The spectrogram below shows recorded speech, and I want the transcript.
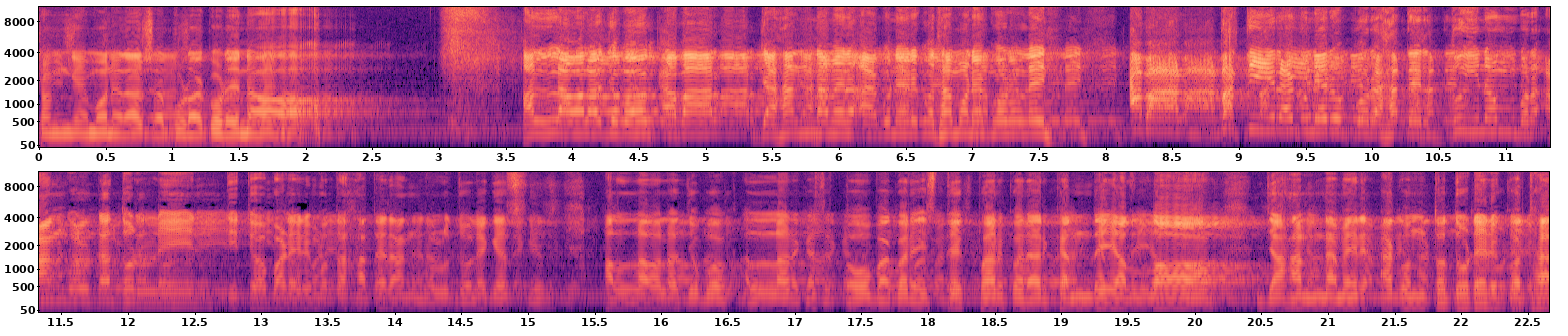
সঙ্গে মনের আশা পুরা করে না আল্লাহওয়ালা যুবক আবার জাহান নামের আগুনের কথা মনে করলেন। বাতির আগুনের উপর হাতের দুই নম্বর আঙ্গুলটা ধরলেন। দ্বিতীয়বারের মতো হাতের আঙ্গুল জ্বলে গেছে। আল্লাহওয়ালা যুবক, আল্লাহর কাছে তওবা করে, ইস্তেগফার করে আর কান্দে আল্লাহ জাহান নামের আগুন তো দূরের কথা।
